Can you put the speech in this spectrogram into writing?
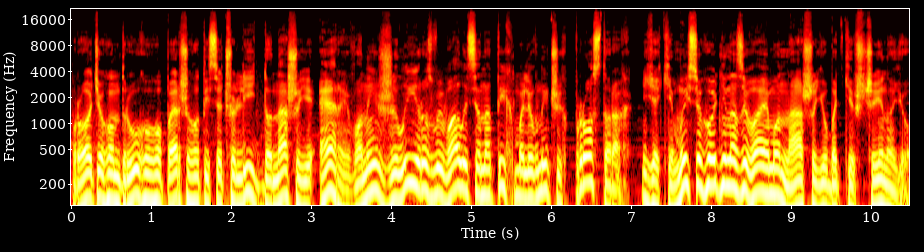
Протягом другого першого тисячоліть до нашої ери вони жили і розвивалися на тих мальовничих просторах, які ми сьогодні називаємо нашою батьківщиною.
